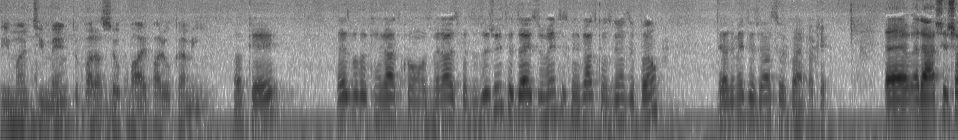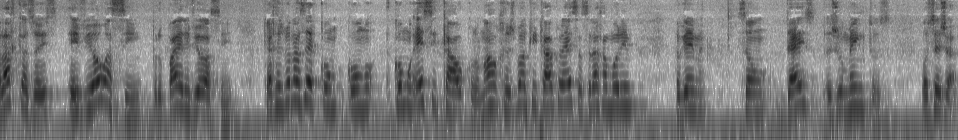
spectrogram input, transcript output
e mantimento para seu pai para o caminho. Ok. Dez bocas carregadas com os melhores produtos do Egito e dez jumentas carregadas com os grãos de pão e alimento do seu pai. Ok. Uh, Rashi Shalach Kazois enviou assim, para o pai ele enviou assim, que a Rejbon como, como, como esse cálculo, mal Rejbon, que cálculo é esse? Será Hamorim? São dez jumentos, ou seja,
